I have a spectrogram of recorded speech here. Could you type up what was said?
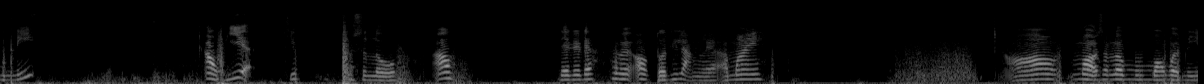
มุมนี้ เอ้าเฮียคลิปสโล เอ้าเดี๋ยวเดี๋ยวเดี๋ยวทำไมออกตัวที่หลังเลยอะเอาไม่อ๋อ เหมาะสำหรับมุมมองแบบนี้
